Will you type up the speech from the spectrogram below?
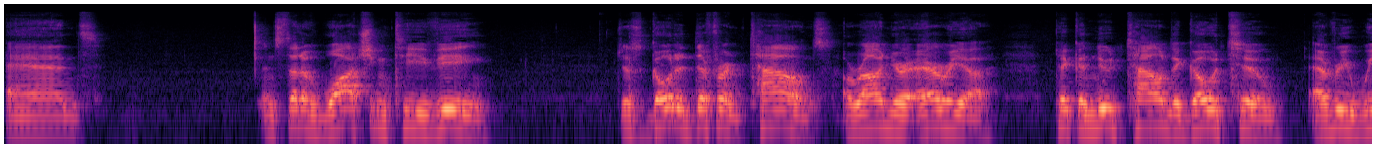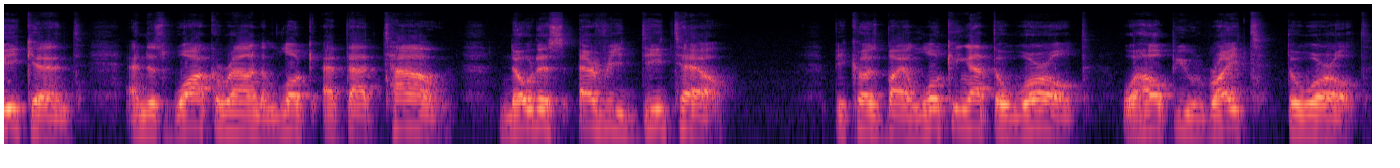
And instead of watching TV, just go to different towns around your area. Pick a new town to go to every weekend and just walk around and look at that town. Notice every detail because by looking at the world will help you write the world.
